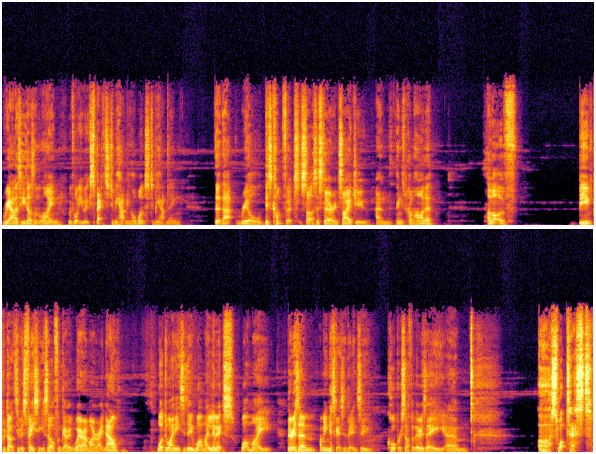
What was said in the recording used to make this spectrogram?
reality doesn't line with what you expect to be happening or want to be happening that that real discomfort starts to stir inside you and things become harder. A lot of being productive is facing yourself and going where am i right now? What do i need to do? What are my limits? What am i there is um i mean this gets a bit into corporate stuff but there is a um oh swot test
